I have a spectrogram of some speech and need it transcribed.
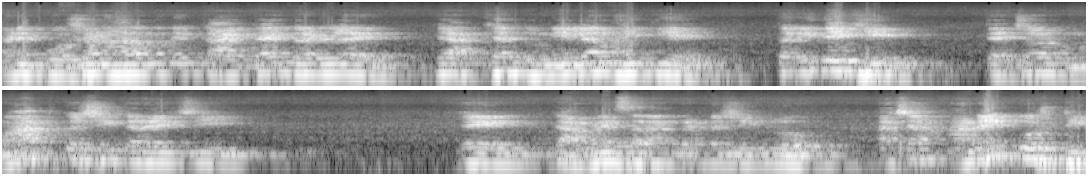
आणि पोषण आहारामध्ये काय काय घडलंय हे अख्ख्या दुनियेला माहिती आहे. तरी देखील त्याच्यावर मात कशी करायची हे कांबळे सरांकडनं शिकलो. अशा अनेक गोष्टी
